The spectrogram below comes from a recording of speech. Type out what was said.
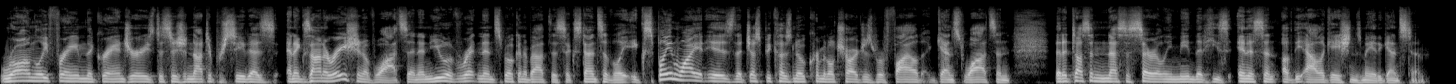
wrongly framed the grand jury's decision not to proceed as an exoneration of Watson. And you have written and spoken about this extensively. Explain why it is that just because no criminal charges were filed against Watson, that it doesn't necessarily mean that he's innocent of the allegations made against him.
